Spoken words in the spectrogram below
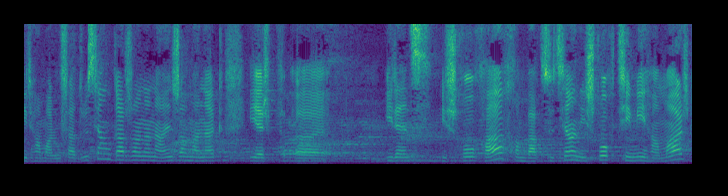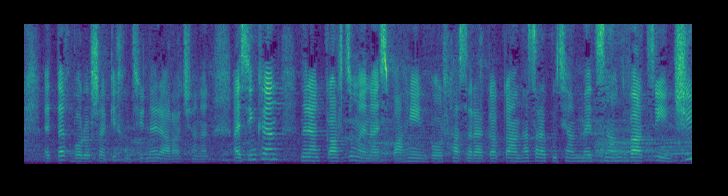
իր համար ուշադրության կարժանանա այն ժամանակ, երբ իրենց իշխող, հա, խմբակցության իշխող թիմի համար այդտեղ որոշակի խնդիրներ առաջանան։ Այսինքն նրանք կարծում են այս պահին, որ հասարակական հասարակության մեծ զանգվածին չի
